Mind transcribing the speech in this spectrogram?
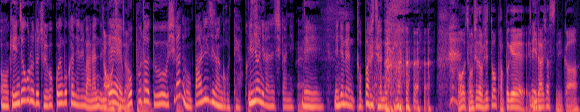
어, 개인적으로도 즐겁고 행복한 일이 많았는데 어? 무엇보다도 시간이 너무 빠르게 지난 것 같아요. 그렇죠. 1년이라는 시간이. 네. 네. 내년엔 더 빠르지 않을까. 어, 정신없이 또 바쁘게 네. 일하셨으니까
